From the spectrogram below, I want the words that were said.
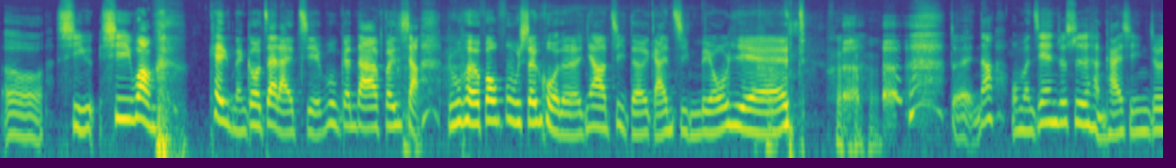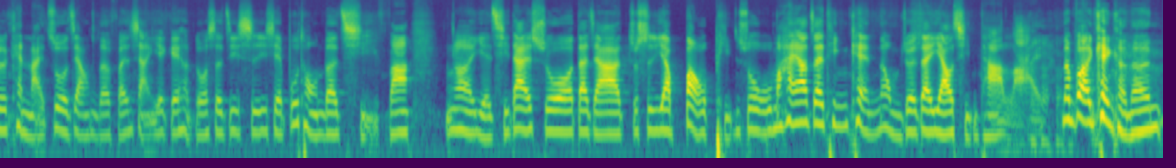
呃希希望 可以能够再来节目跟大家分享如何丰富生活的人，要记得赶紧留言。对，那我们今天就是很开心，就是 Ken 来做这样的分享，也给很多设计师一些不同的启发。那、呃、也期待说大家就是要爆评，说我们还要再听 Ken，那我们就会再邀请他来。那不然 Ken 可能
